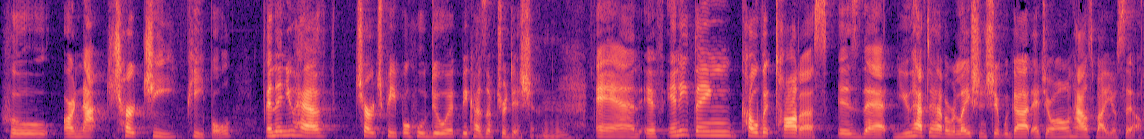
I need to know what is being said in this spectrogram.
who are not churchy people, and then you have church people who do it because of tradition. Mm-hmm. And if anything COVID taught us is that you have to have a relationship with God at your own house by yourself,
